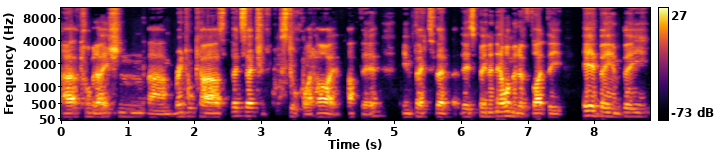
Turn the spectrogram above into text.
uh, accommodation, um, rental cars. That's actually still quite high up there. In fact, that there's been an element of like the Airbnb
